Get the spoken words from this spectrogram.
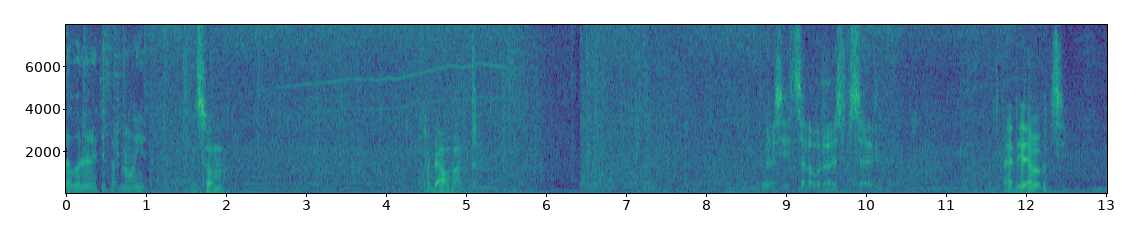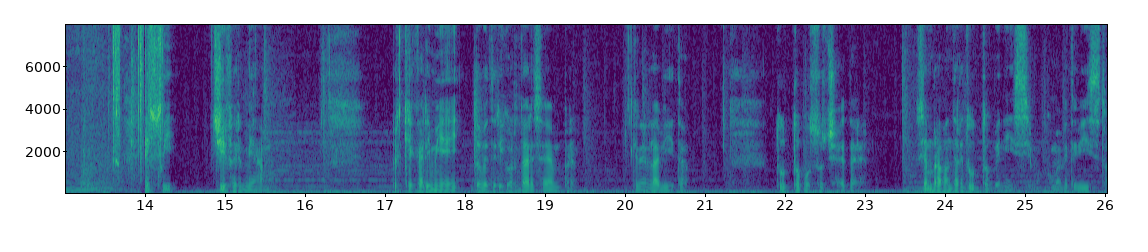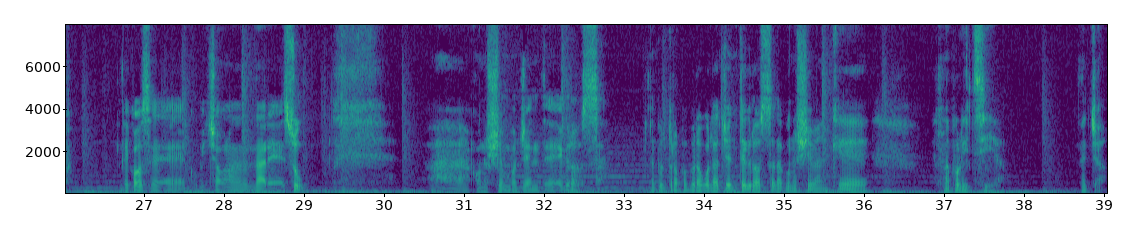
lavorerete per noi. Insomma, l'abbiamo fatto. Ora si inizia a lavorare sul serio. Eh, direi proprio di sì. E qui ci fermiamo. Perché, cari miei, dovete ricordare sempre che nella vita tutto può succedere. Sembrava andare tutto benissimo, come avete visto. Le cose cominciavano ad andare su. Conoscemmo gente grossa. E purtroppo però quella gente grossa la conosceva anche la polizia. Eh già.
